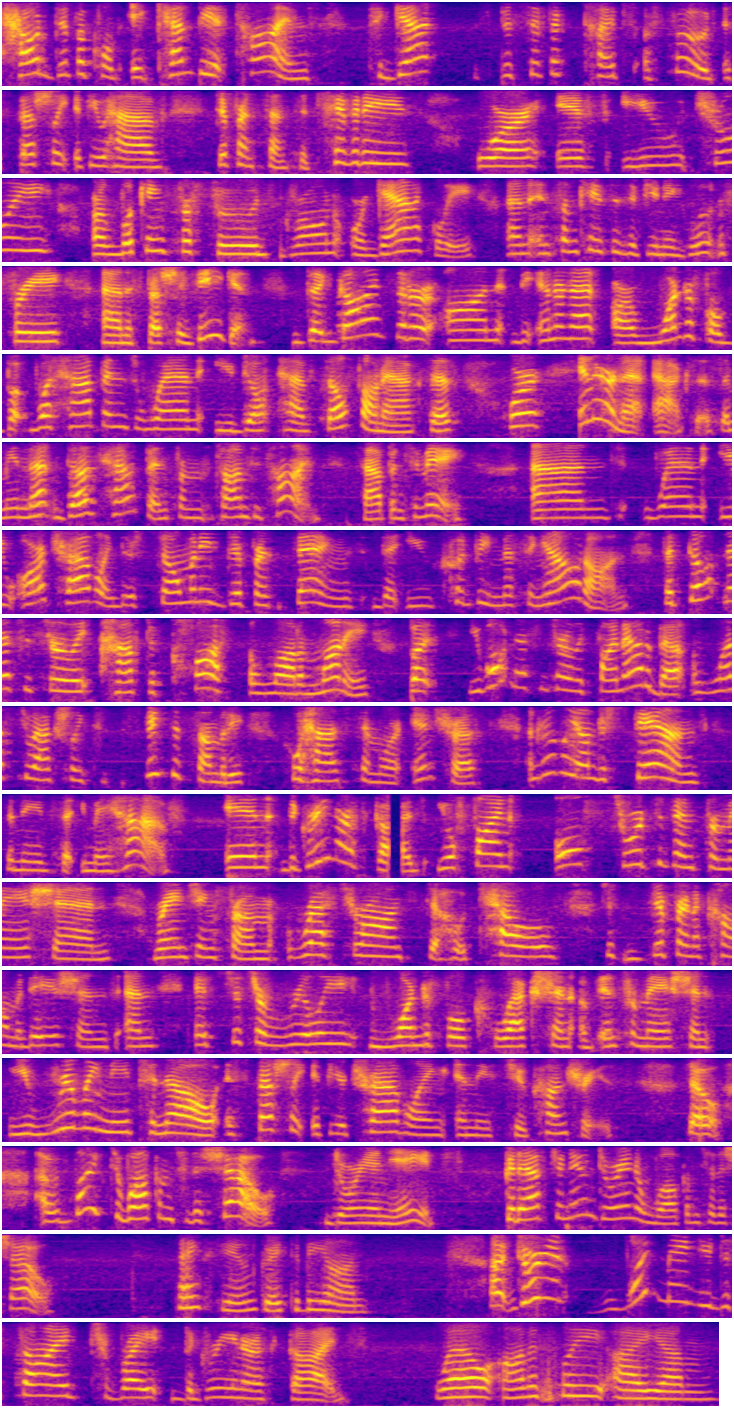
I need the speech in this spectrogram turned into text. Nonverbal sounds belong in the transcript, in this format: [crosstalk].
how difficult it can be at times to get specific types of food, especially if you have different sensitivities or if you truly are looking for foods grown organically, and in some cases, if you need gluten free and especially vegan. The guides that are on the internet are wonderful, but what happens when you don't have cell phone access or internet access? I mean, that does happen from time to time. It's happened to me. And when you are traveling, there's so many different things that you could be missing out on that don't necessarily have to cost a lot of money, but you won't necessarily find out about unless you actually speak to somebody who has similar interests and really understands the needs that you may have. In the Green Earth Guides, you'll find all sorts of information ranging from restaurants to hotels, just different accommodations, and it's just a really wonderful collection of information you really need to know, especially if you're traveling in these two countries. So I would like to welcome to the show Dorian Yates. Good afternoon, Dorian, and welcome to the show. Thanks, June. Great to be on. Uh, Dorian, what made you decide to write the Green Earth Guides? Well, honestly, I um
